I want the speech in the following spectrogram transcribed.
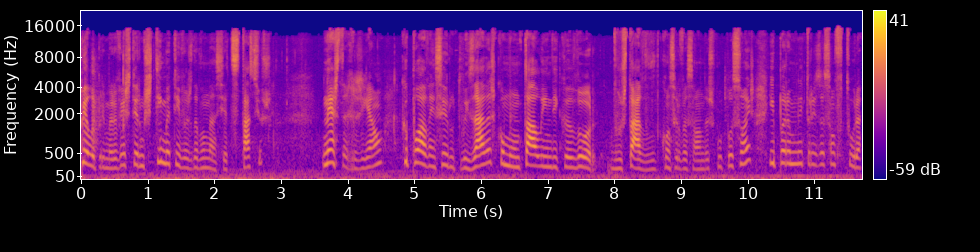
pela primeira vez termos estimativas de abundância de cetáceos nesta região que podem ser utilizadas como um tal indicador do estado de conservação das populações e para monitorização futura.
